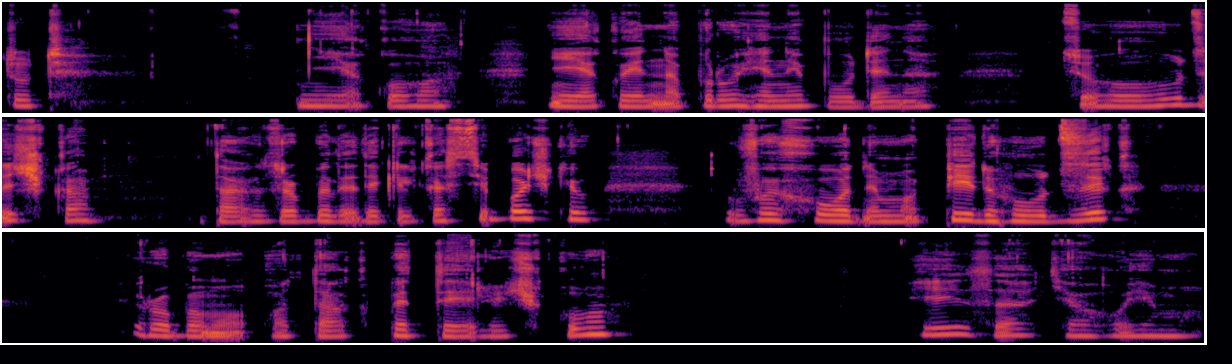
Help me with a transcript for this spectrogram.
тут ніякого, ніякої напруги не буде на цього гудзичка. Так, зробили декілька стібочків. Виходимо під гудзик, робимо отак петелечку і затягуємо.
